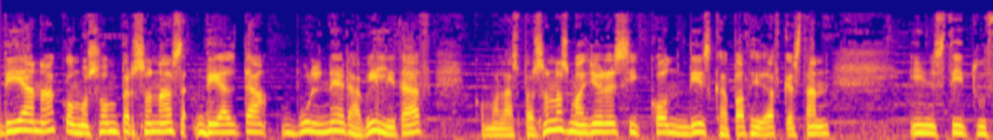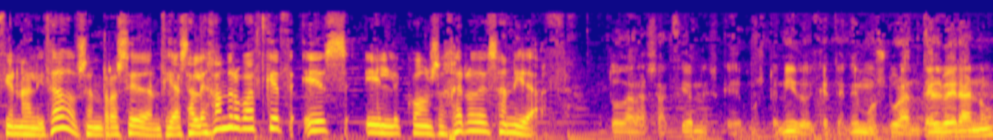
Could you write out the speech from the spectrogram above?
diana como son personas de alta vulnerabilidad, como las personas mayores y con discapacidad que están institucionalizados en residencias. Alejandro Vázquez es el consejero de Sanidad todas las acciones que hemos tenido y que tenemos durante el verano,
